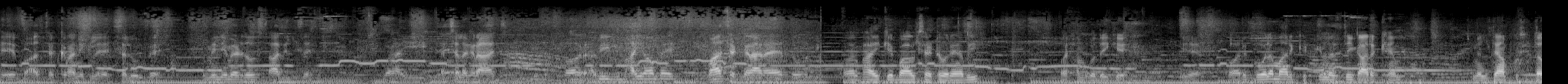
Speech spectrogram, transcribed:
थे बाल सेट कराने के लिए सलून पे। तो मिलिए मेरे दोस्त आदिल से। बड़ा ही अच्छा लग रहा है आज। और अभी भाई यहाँ पे बाल सेट करा रहे हैं तो और भाई के बाल सेट हो रहे हैं अभी। और हमको देखिए, ये। और गोला मार्केट के नज़दीक आ रखे हम। मिलते हैं आपको सीधा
